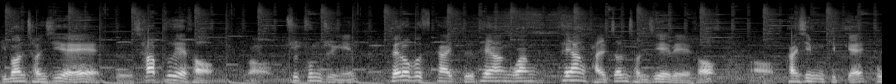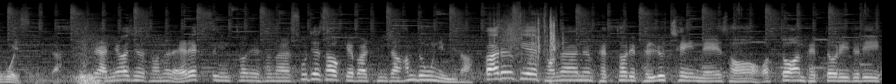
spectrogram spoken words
이번 전시회에 그 샤프에서 어, 출품 중인 페로브스카이트 태양광 태양 발전 전지에 대해서 어, 관심 깊게 보고 있습니다. 네, 안녕하세요. 저는 LX 인터내셔널 소재 사업 개발 팀장 함동훈입니다. 빠르게 변화하는 배터리 밸류체인 내에서 어떠한 배터리들이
